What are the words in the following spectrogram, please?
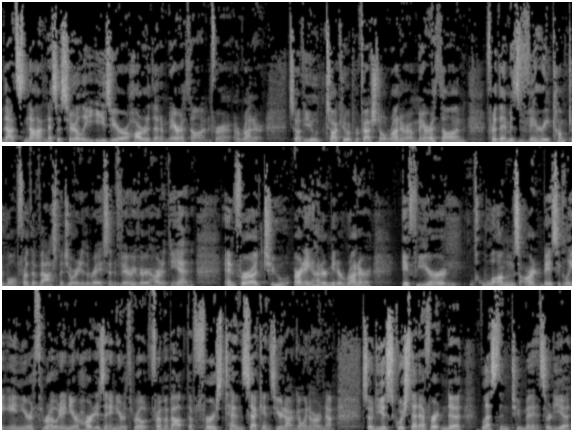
that's not necessarily easier or harder than a marathon for a runner. So if you talk to a professional runner, a marathon for them is very comfortable for the vast majority of the race and very, very hard at the end. And for a two or an 800 meter runner, if your lungs aren't basically in your throat and your heart isn't in your throat from about the first 10 seconds, you're not going hard enough. So, do you squish that effort into less than two minutes or do you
